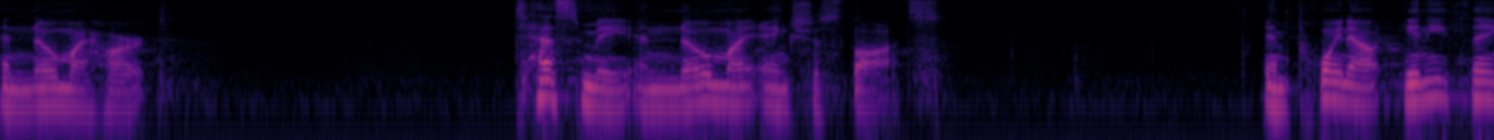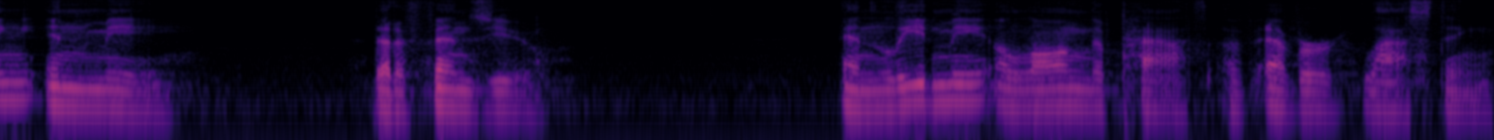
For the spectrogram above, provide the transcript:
and know my heart. Test me and know my anxious thoughts, and point out anything in me that offends you, and lead me along the path of everlasting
